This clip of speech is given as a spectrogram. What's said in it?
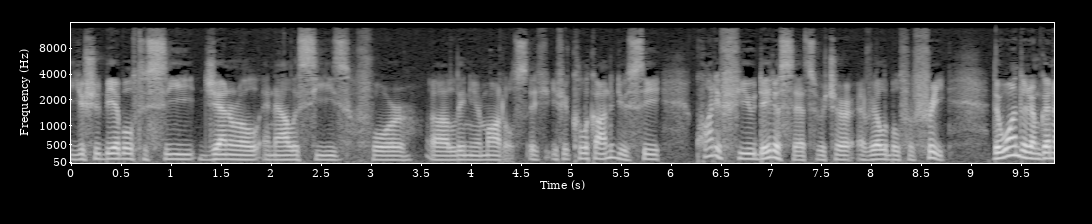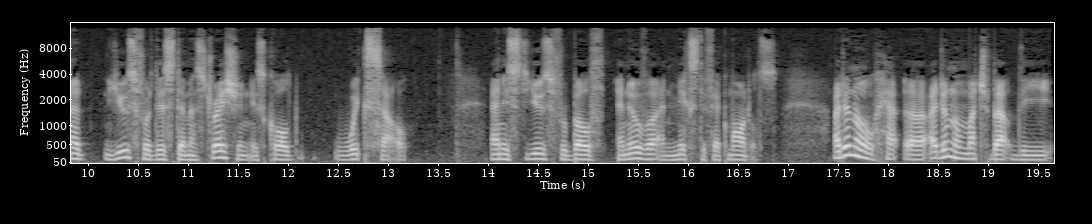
you should be able to see general analyses for uh, linear models. If, if you click on it, you see quite a few data sets which are available for free. The one that I'm going to use for this demonstration is called Wicksell and it's used for both ANOVA and mixed effect models. I don't know uh, I don't know much about the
